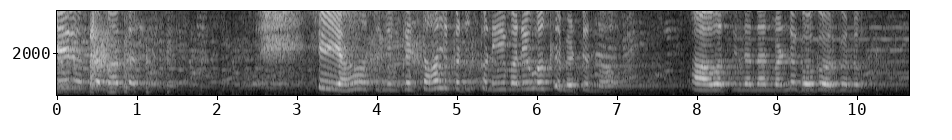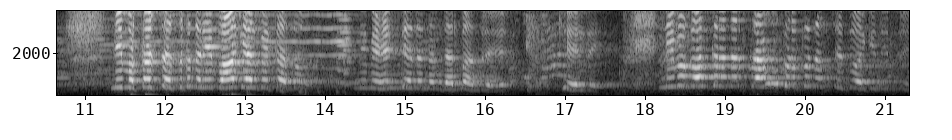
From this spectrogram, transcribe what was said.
ಏನು ಅಂತ ಮಾತಾಡ್ತಿದ್ರಿ ಯಾವತ್ತು ನಿಮ್ ಕೈ ತಾಳಿ ಕಟ್ಟಿಸ್ಕೊಂಡು ಈ ಮನೆ ಹೊಸ್ಲಿ ಬಿಟ್ಟಿದ್ನೋ ಆವತ್ತಿಂದ ನಾನು ಮಣ್ಣಿಗೆ ಹೋಗೋವರೆಗೂ ನಿಮ್ಮ ಕಷ್ಟ ಸುಖದಲ್ಲಿ ಭಾಗಿಯಾಗಬೇಕಾದ್ರು ನಿಮ್ಮ ಹೆಂಡತಿ ಅದ ನನ್ನ ಧರ್ಮ ಅಂದ್ರೆ ಕೇಳ್ರಿ. ನಿಮಗೋಸ್ಕರ ನಾನು ಪ್ರಾಣ ಕೊಡಕ್ಕೂ ನಾನು ಸಿದ್ಧವಾಗಿದ್ದೀನಿ.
